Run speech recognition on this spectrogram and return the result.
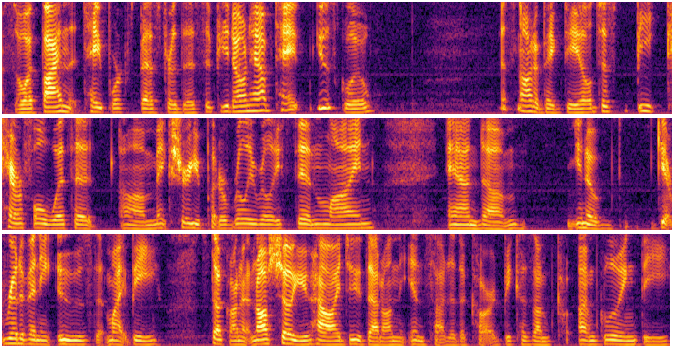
So I find that tape works best for this. If you don't have tape, use glue. It's not a big deal. Just be careful with it. Um, make sure you put a really, really thin line and, um, you know, get rid of any ooze that might be stuck on it. And I'll show you how I do that on the inside of the card because I'm, I'm gluing the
